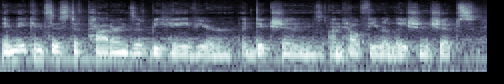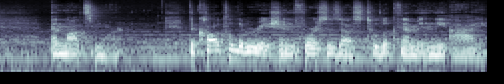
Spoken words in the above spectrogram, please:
They may consist of patterns of behavior, addictions, unhealthy relationships, and lots more. The call to liberation forces us to look them in the eye.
